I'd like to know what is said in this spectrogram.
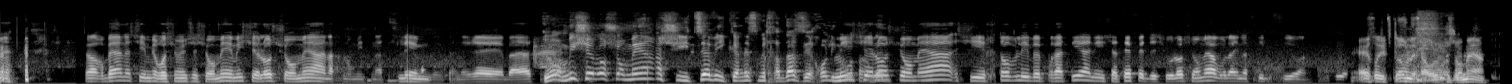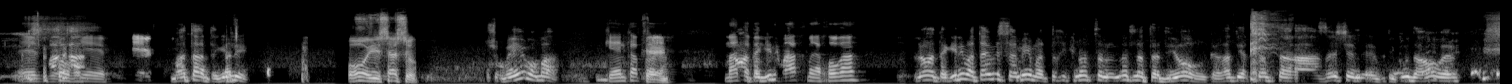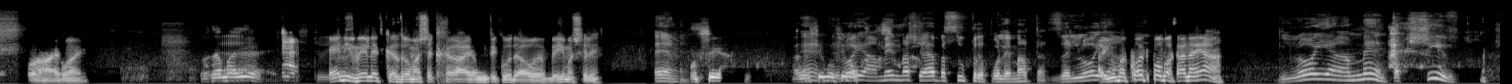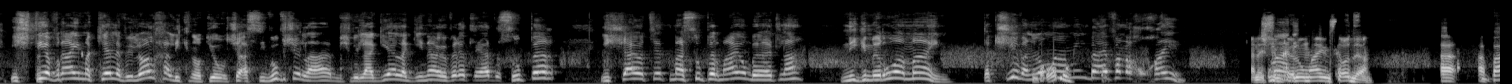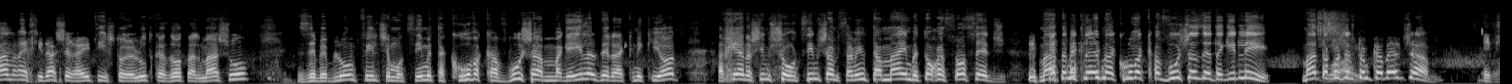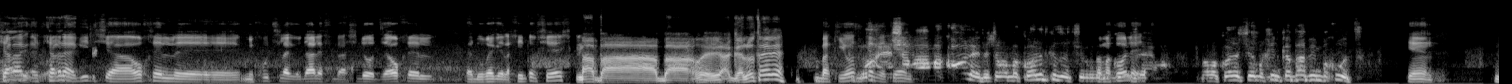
לא, הרבה אנשים רושמים ששומעים, מי שלא שומע אנחנו מתנצלים, זה כנראה בעיה. לא, מי שלא שומע, שיצא וייכנס מחדש, זה יכול מי לקרות הרבה... שלא שומע, שיכתוב לי בפרטי, אני אשתף את זה שהוא לא שומע ואולי נשיג סיוע. איך הוא יכתוב לך, הוא לא שומע. איזה כיף. מתן, תגיד לי, או, הנה ששו. שומעים או מה? כן, כפרה. כן. מה, אתה תגיד- במטבח מאחורה? לא, תגיד לי מתי מסיימים, אני צריך לקנות צוללות לתדיור. קראתי עכשיו את הזה של אה, פיקוד העורף, וואי וואי. לא יודע מה יהיה. שטויות. אין איוולת כזו, מה שקרה היום עם פיקוד העורף, באימא שלי. אין, חופשי. אין, זה. לא ייאמן מה שהיה בסופר פה למטה. זה לא היו ייאמן. מכות פה בחנייה. לא ייאמן, תקשיב. אשתי עברה עם הכלב, היא לא הלכה לקנות, היא- שהסיבוב שלה, בשביל להגיע לגינה, היא עוברת ליד הסופר, אישה יוצאת מהסופר, מה היא אומרת לה? נגמרו המים. תקשיב, אני לא מאמין באיפה אנחנו חיים. אנשים קנו מים סודה. הפעם היחידה שראיתי השתוללות כזאת על משהו, זה בבלומפילד שמוציאים את הכרוב הכבוש המגעיל הזה לנקניקיות. אחי, אנשים שורצים שם, שמים את המים בתוך הסוסג'. מה אתה מתלהב מהכרוב הכבוש הזה, תגיד לי? מה אתה חושב שאתה מקבל שם? אפשר, אפשר להגיד שהאוכל אה, מחוץ לי"א באשדוד זה האוכל כדורגל הכי טוב שיש? מה, ב- בעגלות האלה? בקיוסק לא, הזה, יש כן, שם מכולת, יש שם מכולת כזאת שהוא... במכולת. במכולת שמכין קבבים בחוץ. כן.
